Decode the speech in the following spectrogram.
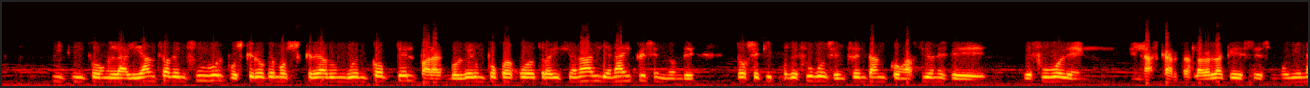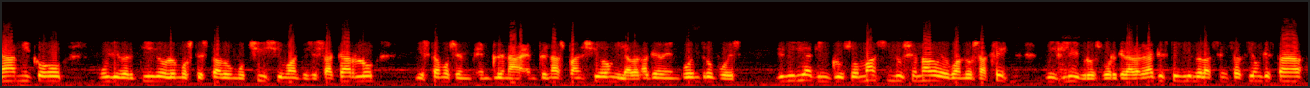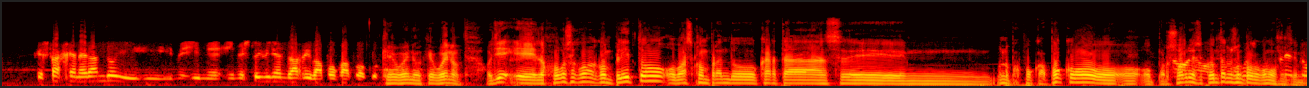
Y, y, con la alianza del fútbol, pues creo que hemos creado un buen cóctel para volver un poco al juego tradicional de naipes, en donde dos equipos de fútbol se enfrentan con acciones de, de fútbol en, en las cartas. La verdad que es, es muy dinámico, muy divertido, lo hemos testado muchísimo antes de sacarlo y estamos en, plena en plena expansión y la verdad que me encuentro pues yo diría que incluso más ilusionado de cuando saqué mis libros porque la verdad que estoy viendo la sensación que está que está generando y, me, estoy viniendo arriba poco a poco. Qué bueno, qué bueno. Oye, ¿el juego se juega completo o vas comprando cartas, eh, bueno, pues poco a poco o, por sobres? Cuéntanos un poco cómo funciona.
